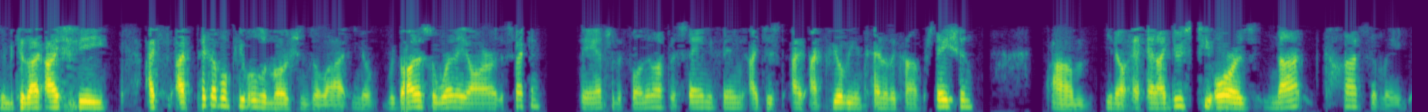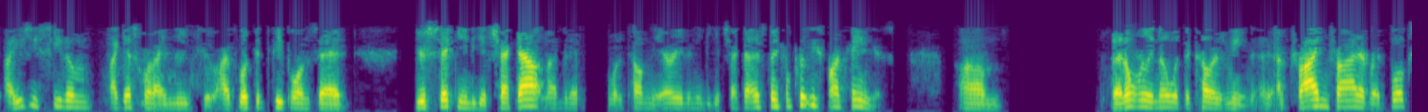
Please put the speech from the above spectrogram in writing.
And because I, I see, I, I pick up on people's emotions a lot. You know, regardless of where they are, the second they answer the phone, they don't have to say anything. I just, I, I feel the intent of the conversation. Um, you know, and, and I do see auras not constantly. I usually see them, I guess, when I need to. I've looked at people and said, "You're sick. You need to get checked out," and I've been able to tell them the area they need to get checked out. It's been completely spontaneous. Um, but I don't really know what the colors mean. I, I've tried and tried. I've read books,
